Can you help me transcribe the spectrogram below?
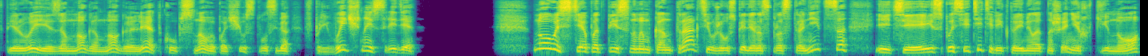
Впервые за много-много лет Куб снова почувствовал себя в привычной среде, Новости о подписанном им контракте уже успели распространиться, и те из посетителей, кто имел отношение к кино,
